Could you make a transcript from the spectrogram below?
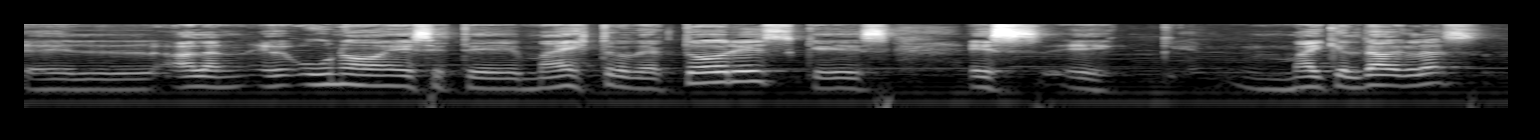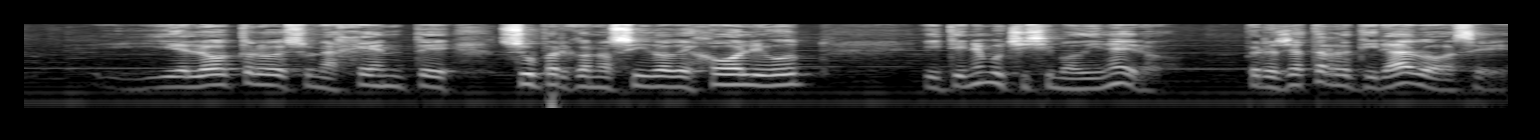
El Alan, eh, uno es este maestro de actores, que es, es eh, Michael Douglas, y el otro es un agente súper conocido de Hollywood y tiene muchísimo dinero, pero ya está retirado hace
